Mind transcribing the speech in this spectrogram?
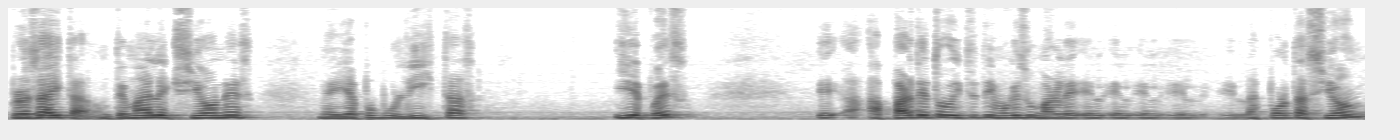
Pero eso ahí está, un tema de elecciones, medidas populistas, y después, eh, aparte de todo tenemos que sumarle la exportación,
